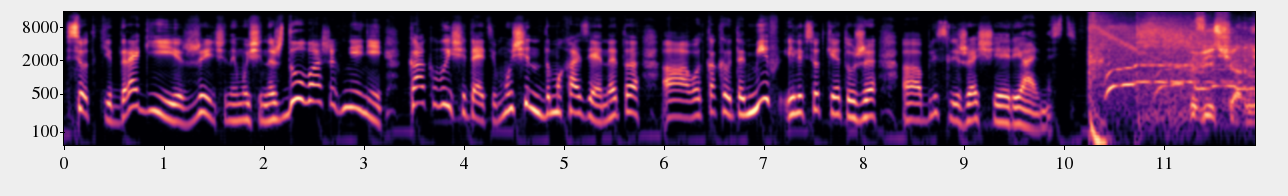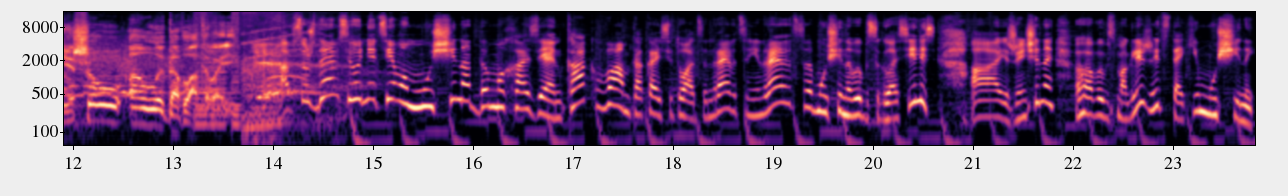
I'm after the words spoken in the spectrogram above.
все-таки, дорогие женщины и мужчины, жду ваших мнений. Как вы считаете, мужчина-домохозяин это а, вот какой-то миф или все-таки это уже а, близлежащая реальность? Вечернее шоу Аллы Довлатовой. Обсуждаем сегодня тему «Мужчина-домохозяин». Как вам такая ситуация? Нравится, не нравится? Мужчины, вы бы согласились, а и женщины, а, вы бы смогли жить с таким мужчиной.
